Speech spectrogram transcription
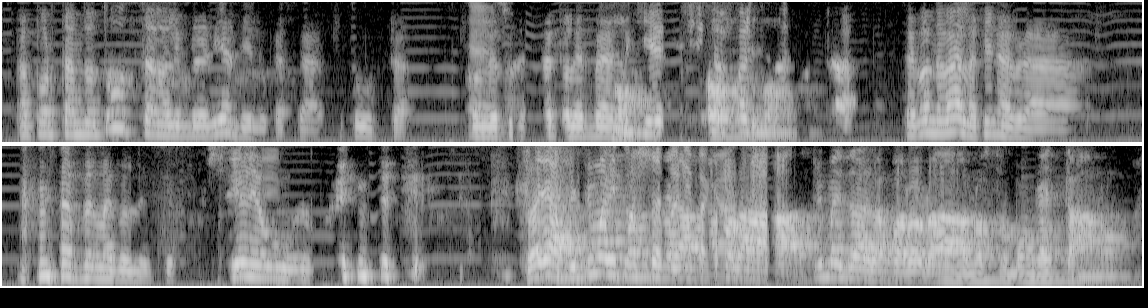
sta portando tutta la libreria di LucasArts, tutta con Eh, le sue scatole belle. Oh, Chi è riuscito a farsi tutta, secondo me alla fine avrà una bella collezione. Sì, Io ne sì. ho uno, quindi Ragazzi, prima di passare la parola, prima di dare la parola al nostro buon Gaetano,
